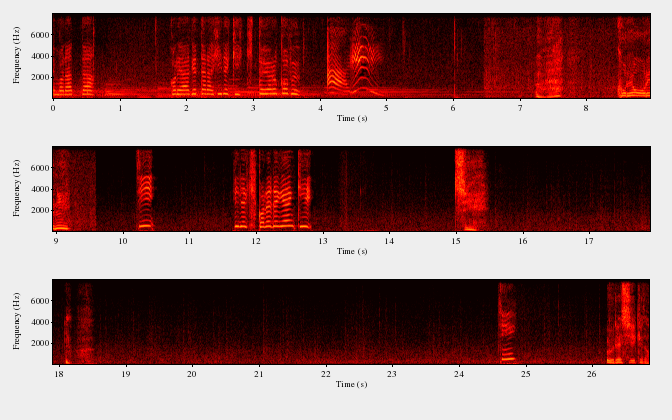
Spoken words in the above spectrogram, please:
バイト代もらった。これあげたら秀樹きっと喜ぶ。あいいこれを俺に？ち。秀樹これで元気。ち。ち。嬉しいけど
